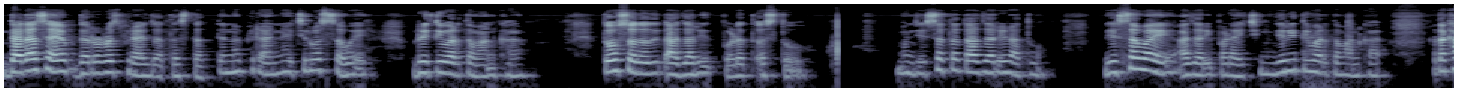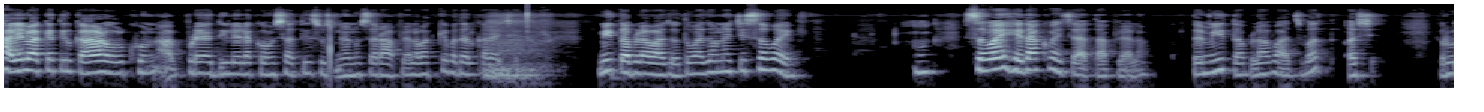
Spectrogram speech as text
दादासाहेब दररोज फिरायला जात असतात. त्यांना फिरण्याची रोज सवय. रीती वर्तमान काळ. तो सतत आजारी पडत असतो. म्हणजे सतत आजारी राहतो. म्हणजे सवय आजारी पडायची. म्हणजे रीती वर्तमान काळ. आता खालील वाक्यातील काळ ओळखून आपल्या दिलेल्या कंसातील सूचनेनुसार आपल्याला वाक्य बदल करायचे. मी तबला वाजवतो. वाजवण्याची सवय सवय हे दाखवायचे आता आपल्याला. तर मी तबला वाजवत असे. रु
